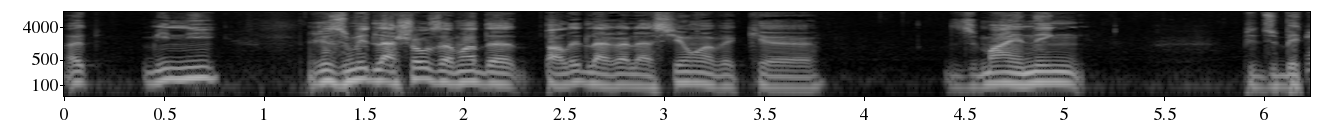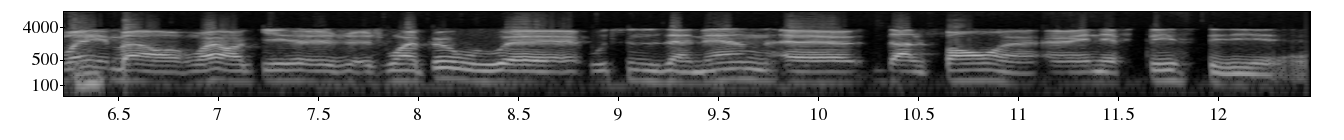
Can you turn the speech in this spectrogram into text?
un mini résumé de la chose avant de parler de la relation avec du mining? Oui, ben, ouais, OK. Je, vois un peu où, euh, où tu nous amènes. Euh, dans le fond, un, NFT, c'est euh,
